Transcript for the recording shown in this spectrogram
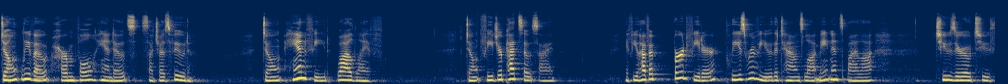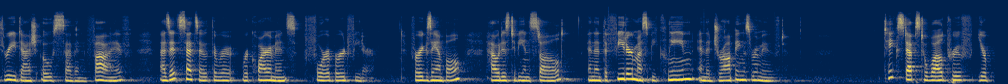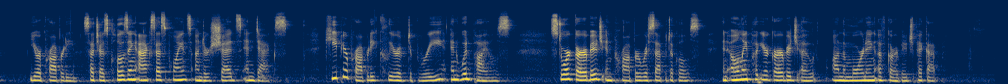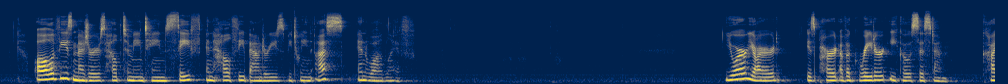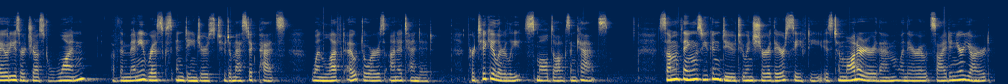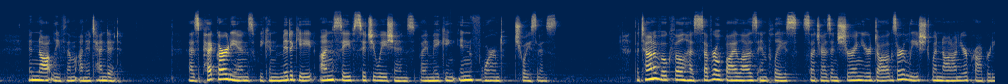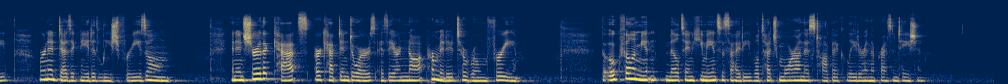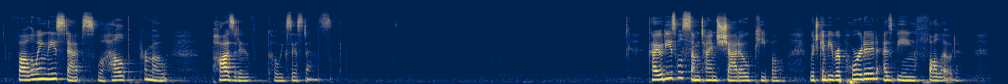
Don't leave out harmful handouts such as food. Don't hand feed wildlife. Don't feed your pets outside. If you have a bird feeder, please review the town's lot maintenance bylaw 2023 075 as it sets out the re- requirements for a bird feeder. For example, how it is to be installed, and that the feeder must be clean and the droppings removed. Take steps to wildproof your, your property, such as closing access points under sheds and decks. Keep your property clear of debris and wood piles. Store garbage in proper receptacles, and only put your garbage out on the morning of garbage pickup. All of these measures help to maintain safe and healthy boundaries between us and wildlife. Your yard is part of a greater ecosystem. Coyotes are just one of the many risks and dangers to domestic pets when left outdoors unattended, particularly small dogs and cats. Some things you can do to ensure their safety is to monitor them when they're outside in your yard and not leave them unattended. As pet guardians, we can mitigate unsafe situations by making informed choices. The town of Oakville has several bylaws in place, such as ensuring your dogs are leashed when not on your property or in a designated leash free zone. And ensure that cats are kept indoors as they are not permitted to roam free. The Oakville and Milton Humane Society will touch more on this topic later in the presentation. Following these steps will help promote positive coexistence. Coyotes will sometimes shadow people, which can be reported as being followed.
